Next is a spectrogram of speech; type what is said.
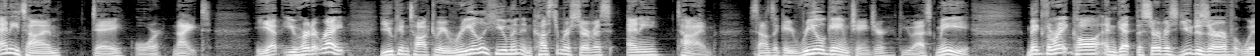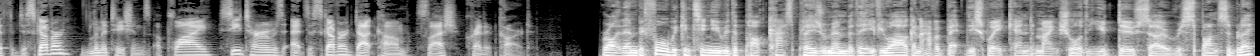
anytime, day or night. Yep, you heard it right. You can talk to a real human in customer service anytime. Sounds like a real game changer, if you ask me. Make the right call and get the service you deserve with Discover. Limitations apply. See terms at discover.com slash credit card. Right then, before we continue with the podcast, please remember that if you are going to have a bet this weekend, make sure that you do so responsibly.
